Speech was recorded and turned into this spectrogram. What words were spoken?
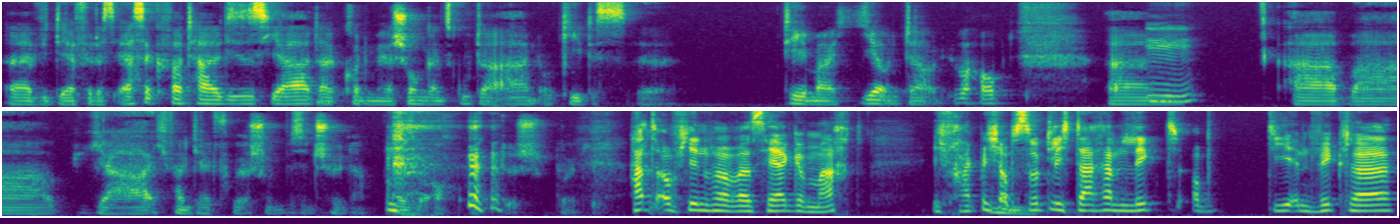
äh, wie der für das erste Quartal dieses Jahr. Da konnte man ja schon ganz gut erahnen, okay, das äh, Thema hier und da und überhaupt. Ähm, mhm. Aber ja, ich fand die halt früher schon ein bisschen schöner. Also auch optisch. Hat auf jeden Fall was hergemacht. Ich frage mich, ob es hm. wirklich daran liegt, ob die Entwickler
